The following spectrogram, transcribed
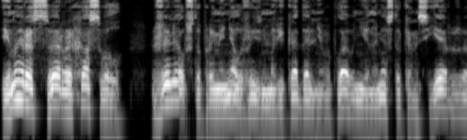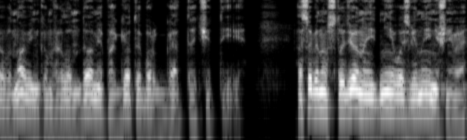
Иной раз Сверре Хасвелл жалел, что променял жизнь моряка дальнего плавания на место консьержа в новеньком жилом доме по Гетеборг-Гатта-4 особенно в студеные дни возле нынешнего,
